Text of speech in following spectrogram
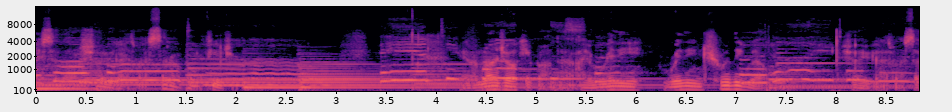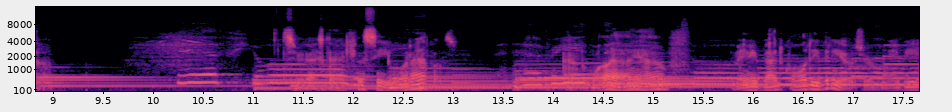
I said that I'll show you guys my setup in the future. I'm not joking about that. I really, really and truly will show you guys my setup. So you guys can actually see what happens. And why I have maybe bad quality videos, or maybe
